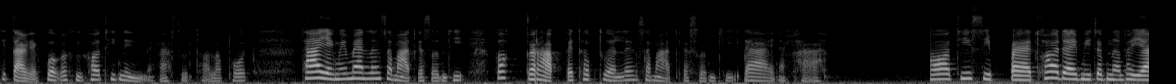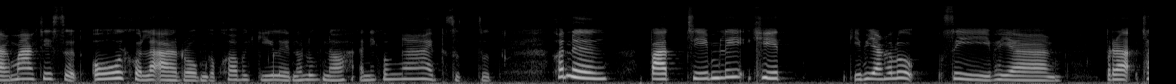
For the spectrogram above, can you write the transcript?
ที่ต่างจากพวกก็คือข้อที่1นนะคะสุนทรพจน์ ถ้ายังไม่แม่นเรื่องสมาธิกับสนธิก็กลับไปทบทวนเรื่องสมาธิกับสนธิได้นะคะ ข้อที่ 18 ข้อใดมีจำนวนพยางค์มากที่สุด โอ้ยคนละอารมณ์กับข้อเมื่อกี้เลยเนาะลูกเนาะอันนี้ก็ง่ายสุดๆ ข้อ 1 ปัดชิมลิคิดกี่พยางค์คะลูก 4 พยางค์ประช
